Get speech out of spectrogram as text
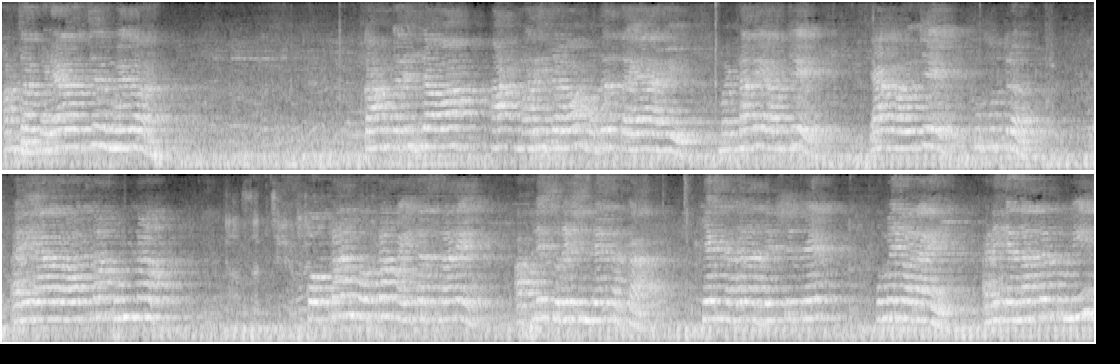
आमच्या घड्याळाचे उमेदवार. काम करीत जावा हात मारीत जावा मदत तयार आहे. म्हणणारे आमचे या गावचे सुपुत्र. आणि या गावातला पूर्ण कोकण कोपरा माहीत असणारे आपले सुरेश शिंदे सरकार. हे नगर अध्यक्षाचे उमेदवार आहेत. आणि त्यांना तर तुम्ही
